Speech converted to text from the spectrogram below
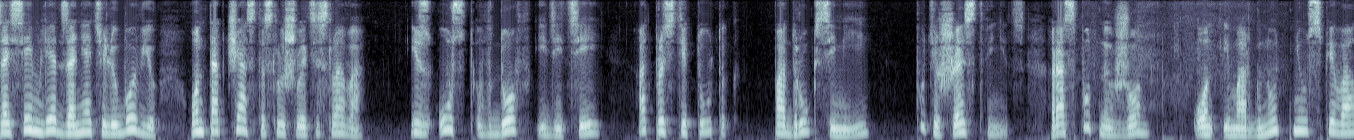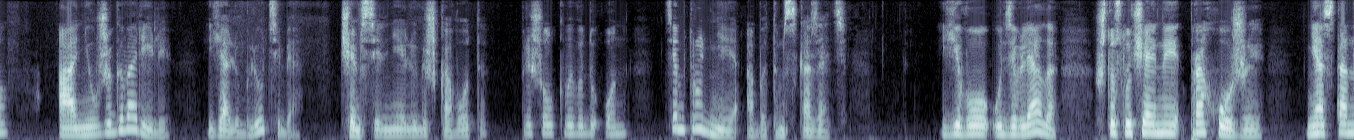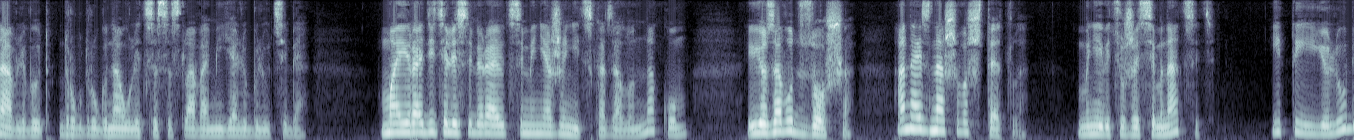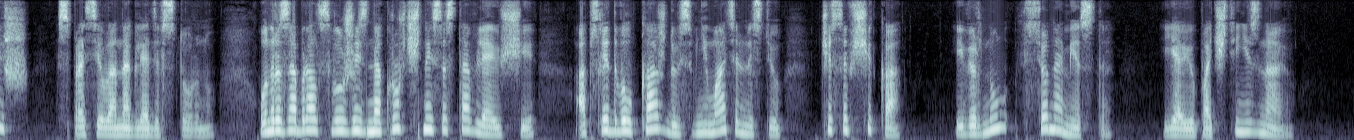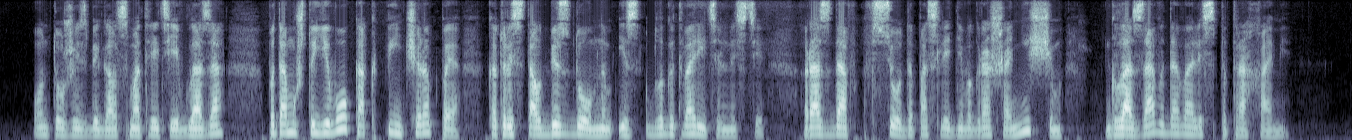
За семь лет занятий любовью он так часто слышал эти слова из уст вдов и детей, от проституток, подруг семьи, путешественниц, распутных жен. Он и моргнуть не успевал, а они уже говорили «Я люблю тебя». Чем сильнее любишь кого-то, пришел к выводу он, тем труднее об этом сказать. Его удивляло, что случайные прохожие — не останавливают друг друга на улице со словами «я люблю тебя». «Мои родители собираются меня женить», — сказал он. «На ком?» «Ее зовут Зоша. Она из нашего Штетла. Мне ведь уже семнадцать». «И ты ее любишь?» — спросила она, глядя в сторону. Он разобрал свою жизнь на крошечные составляющие, обследовал каждую с внимательностью часовщика и вернул все на место. «Я ее почти не знаю». Он тоже избегал смотреть ей в глаза, потому что его, как Пинчера П., который стал бездомным из благотворительности, раздав все до последнего гроша нищим, глаза выдавались с потрохами.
